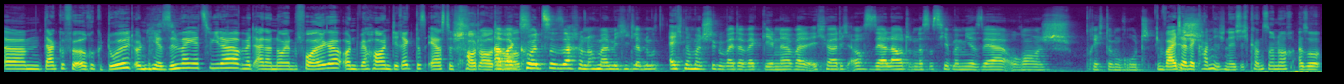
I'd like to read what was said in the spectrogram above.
Ähm, danke für eure Geduld und hier sind wir jetzt wieder mit einer neuen Folge und wir hauen direkt das erste Shoutout Aber raus. kurze Sache nochmal, Michi. Ich glaube, du musst echt nochmal ein Stück weiter weggehen, ne? weil ich höre dich auch sehr laut und das ist hier bei mir sehr orange Richtung rot. Weiter weg kann ich nicht. Ich kann es nur noch, also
